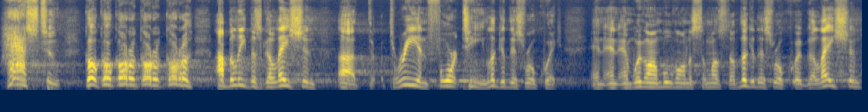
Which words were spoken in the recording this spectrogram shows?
Has to. Go, go, go to, go to, go to, I believe it's Galatians uh, 3 and 14. Look at this real quick. And, and, and we're going to move on to some other stuff. Look at this real quick. Galatians,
